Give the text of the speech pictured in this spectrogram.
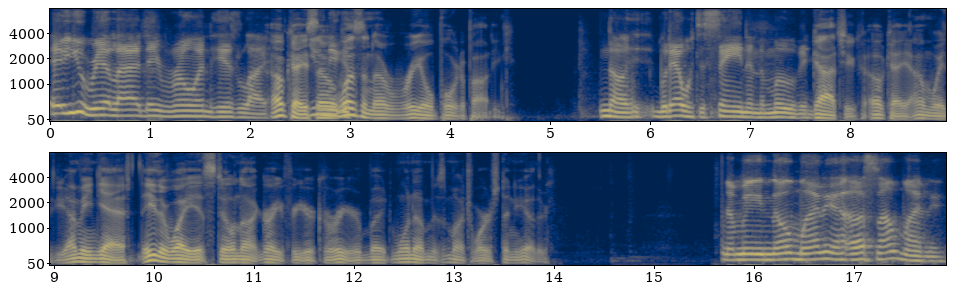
And you realize they ruined his life. Okay, You so it wasn't a real porta potty. No, but that was the scene in the movie. Got you. Okay, I'm with you. I mean, yeah, either way, it's still not great for your career, but one of them is much worse than the other. I mean, no money or some money.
